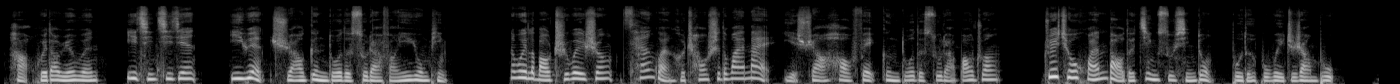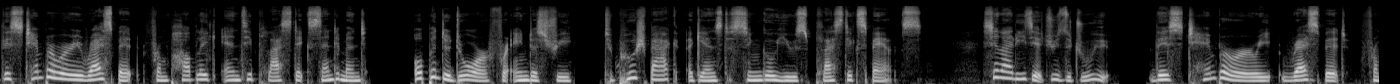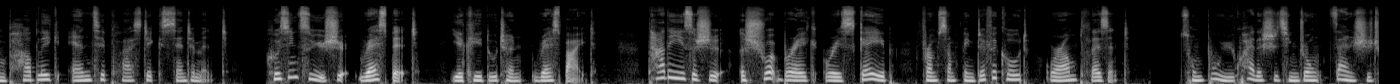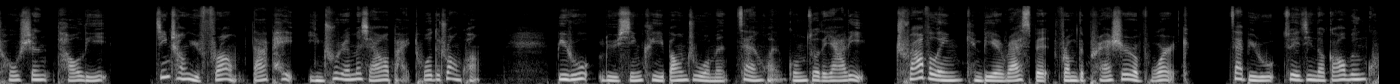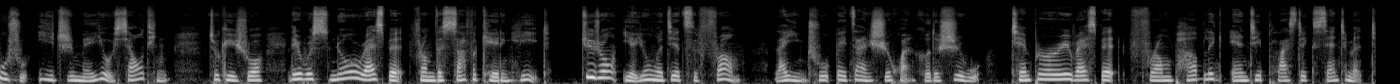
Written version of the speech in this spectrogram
好，回到原文，疫情期间，医院需要更多的塑料防疫用品。那为了保持卫生，餐馆和超市的外卖也需要耗费更多的塑料包装。追求环保的竞速行动不得不为之让步。This temporary respite from public anti-plastic sentiment opened the door for industry to push back against single-use plastic bans. 先来理解句子主语：This temporary respite from public anti-plastic sentiment。核心词语是 respite，也可以读成 respite。它的意思是 a short break or escape from something difficult or unpleasant，从不愉快的事情中暂时抽身逃离，经常与 from 搭配，引出人们想要摆脱的状况。比如，旅行可以帮助我们暂缓工作的压力，traveling can be a respite from the pressure of work。 再比如，最近的高温酷暑一直没有消停，就可以说 there was no respite from the suffocating heat。句中也用了介词 from。来引出被暂时缓和的事物，temporary respite from public anti-plastic sentiment。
